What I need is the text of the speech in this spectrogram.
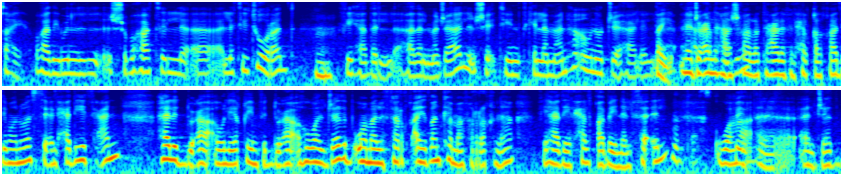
صحيح. وهذه من الشبهات التي تورد في هذا هذا المجال. إن شئتي نتكلم عنها أو نرجعها لل طيب نجعلها إن شاء الله تعالى في الحلقة القادمة ونوسع الحديث عن هل الدعاء أو اليقين في الدعاء هو الجذب وما الفرق أيضا كما فرقنا في هذه الحلقة بين الفأل والجذب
